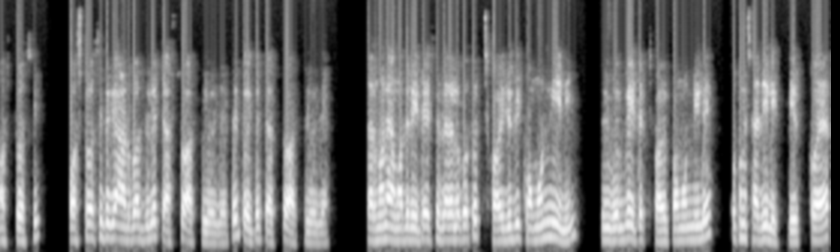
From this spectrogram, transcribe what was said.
অষ্টআশি। অষ্টআশি থেকে আট বার দিলে চারশো আশি হয়ে যায়, তাই তো? এটা চারশো আশি হয়ে যায়। তার মানে আমাদের এটা এসে দাঁড়াল কত? ছয় যদি কমন নিয়ে নিই, তুমি বলবে এটা ছয় কমন নিলে প্রথমে সাজিয়ে লিখছি স্কোয়ার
